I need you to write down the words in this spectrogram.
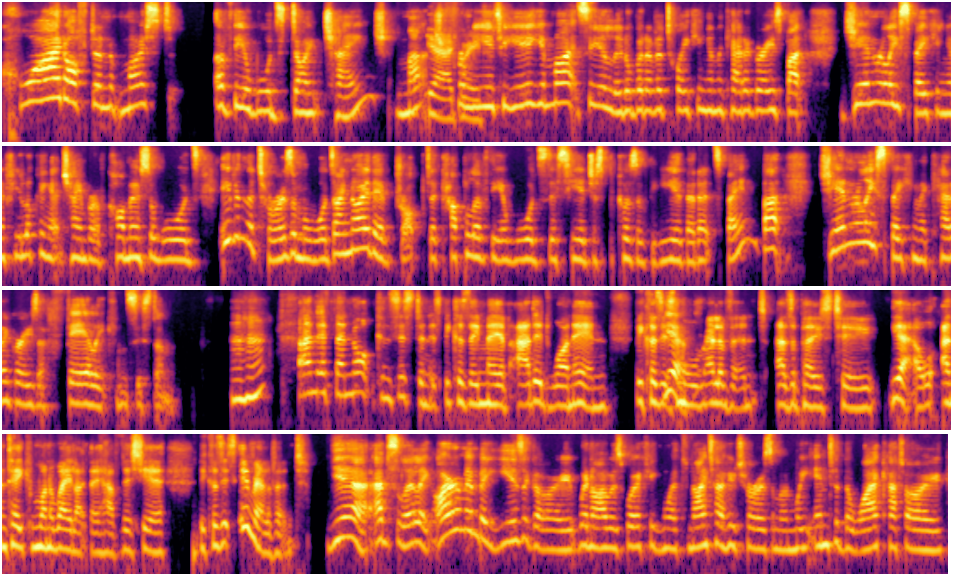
Quite often, most of the awards don't change much yeah, from year to year. You might see a little bit of a tweaking in the categories, but generally speaking, if you're looking at Chamber of Commerce awards, even the tourism awards, I know they've dropped a couple of the awards this year just because of the year that it's been, but generally speaking, the categories are fairly consistent. Mm-hmm. And if they're not consistent, it's because they may have added one in because it's yeah. more relevant as opposed to, yeah, and taken one away like they have this year because it's irrelevant. Yeah, absolutely. I remember years ago when I was working with Ngāi Tahu Tourism and we entered the Waikato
